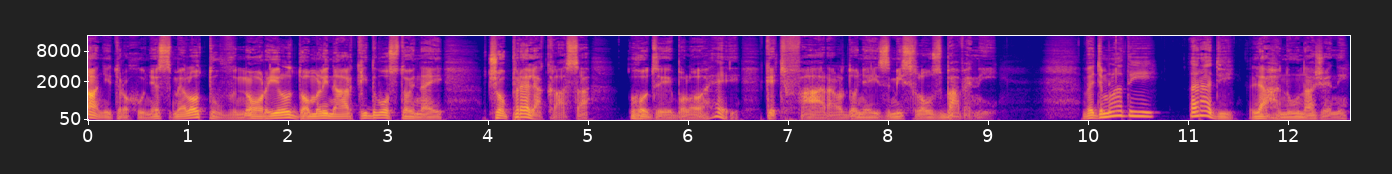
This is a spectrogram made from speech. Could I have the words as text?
ani trochu nesmelo, tu vnoril do mlinárky dôstojnej, čo preľakla sa, hoď jej bolo hej, keď fáral do nej zmyslov zbavený. Veď mladí radi ľahnú na ženy.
